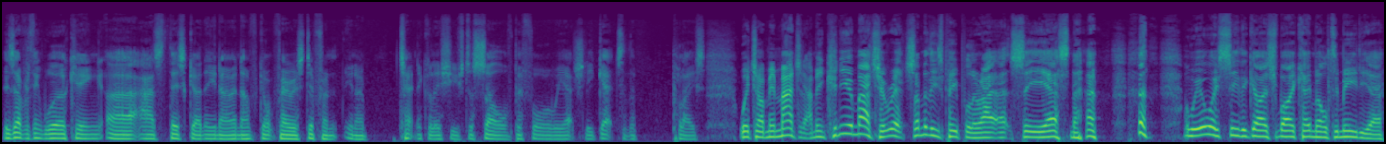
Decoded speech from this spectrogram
is everything working uh, as this going, you know, and I've got various different you know technical issues to solve before we actually get to the place which i'm imagining i mean can you imagine rich some of these people are out at ces now and we always see the guys from ik multimedia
